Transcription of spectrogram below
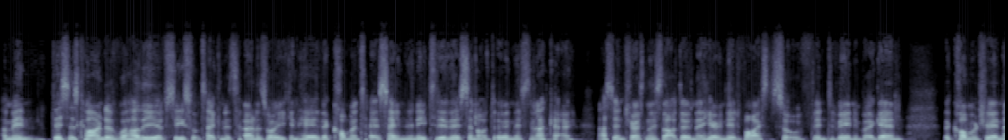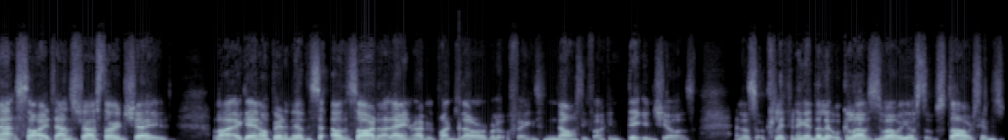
I mean, this is kind of how the UFC sort of taking a turn as well. You can hear the commentators saying they need to do this, they're not doing this, and okay, that's interesting. They start doing that, hearing the advice and sort of intervening. But again, the commentary on that side, Dan Strauss throwing shade. Like again, I've been on the other other side of that. They ain't rabbit punches. They're horrible little things, nasty fucking digging shots, and they're sort of clipping. Again, the little gloves as well. Your sort of style, just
